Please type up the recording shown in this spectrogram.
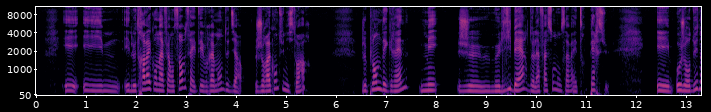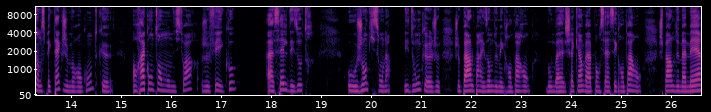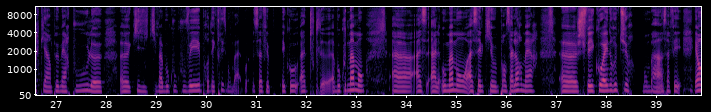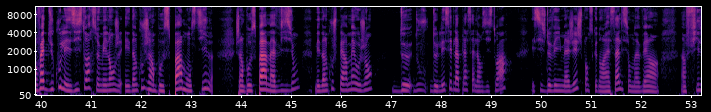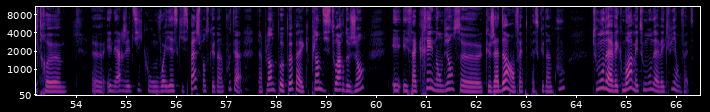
Et, et, et le travail qu'on a fait ensemble, ça a été vraiment de dire, je raconte une histoire, je plante des graines, mais je me libère de la façon dont ça va être perçu. Et aujourd'hui, dans le spectacle, je me rends compte que en racontant mon histoire, je fais écho à celle des autres, aux gens qui sont là. Et donc, euh, je, je parle par exemple de mes grands-parents, bon, bah, chacun va penser à ses grands-parents. Je parle de ma mère qui est un peu mère poule, euh, euh, qui, qui m'a beaucoup couvée, protectrice. Bon, bah, ça fait écho à, beaucoup de mamans, aux mamans, à celles qui pensent à leur mère. Euh, je fais écho à une rupture. Bon, bah, ça fait. Et en fait, du coup, les histoires se mélangent. Et d'un coup, j'impose pas mon style, j'impose pas ma vision, mais d'un coup, je permets aux gens de, de, de laisser de la place à leurs histoires. Et si je devais imaginer, je pense que dans la salle, si on avait un, un filtre euh, euh, énergétique où on voyait ce qui se passe, je pense que d'un coup, tu as, plein de pop-up avec plein d'histoires de gens et, ça crée une ambiance euh, que j'adore en fait, parce que d'un coup, tout le monde est avec moi, mais tout le monde est avec lui en fait.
